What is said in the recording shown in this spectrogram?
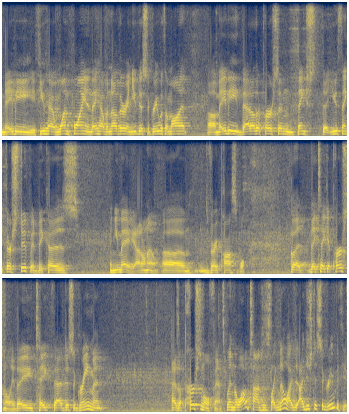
Maybe if you have one point and they have another and you disagree with them on it, uh, maybe that other person thinks that you think they're stupid because, and you may, I don't know. Um, it's very possible. But they take it personally. They take that disagreement as a personal offense. When a lot of times it's like, no, I, I just disagree with you.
